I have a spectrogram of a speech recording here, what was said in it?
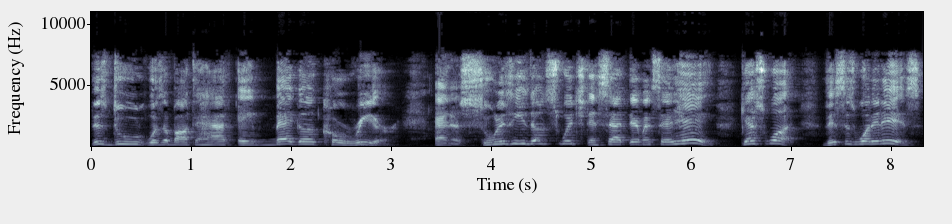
this dude was about to have a mega career, and as soon as he done switched and sat there and said, "Hey, guess what? This is what it is."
